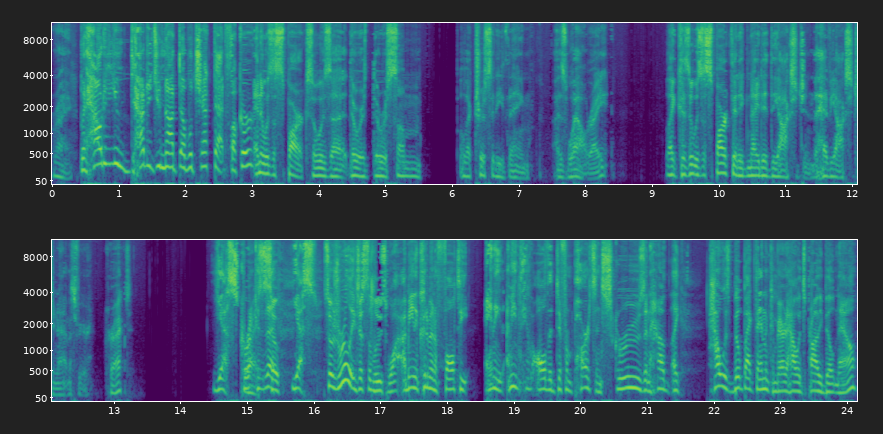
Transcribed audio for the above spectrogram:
Right. But how did you how did you not double check that fucker? And it was a spark, so it was a there was there was some electricity thing as well, right? Like, because it was a spark that ignited the oxygen, the heavy oxygen atmosphere, correct? Yes, correct. Right. 'Cause that- So- yes, So it's really just a loose wire. I mean, it could have been a faulty any. I mean, think of all the different parts and screws and how like how it was built back then compared to how it's probably built now.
